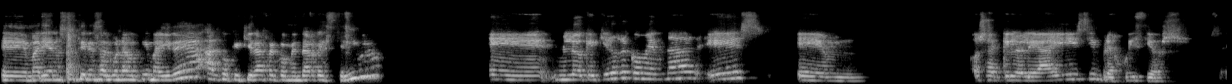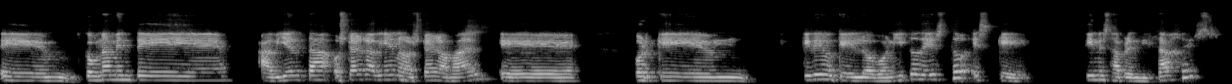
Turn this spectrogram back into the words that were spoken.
Eh, María, no sé si tienes alguna última idea, algo que quieras recomendar de este libro. Eh, lo que quiero recomendar es, em, o sea, que lo leáis sin prejuicios, em, con una mente abierta, os caiga bien o os caiga mal, eh, porque em, creo que lo bonito de esto es que tienes aprendizajes,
